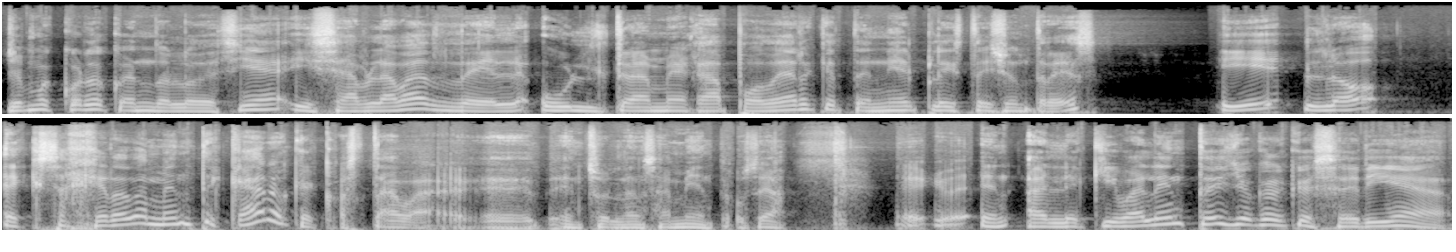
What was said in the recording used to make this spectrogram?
Yo me acuerdo cuando lo decía y se hablaba del ultra mega poder que tenía el PlayStation 3 y lo exageradamente caro que costaba eh, en su lanzamiento. O sea, eh, al equivalente yo creo que sería,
